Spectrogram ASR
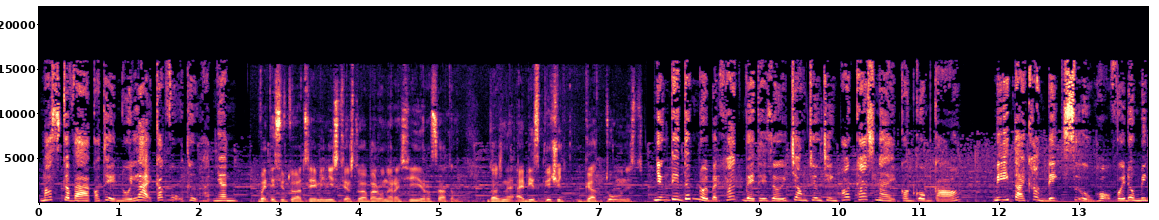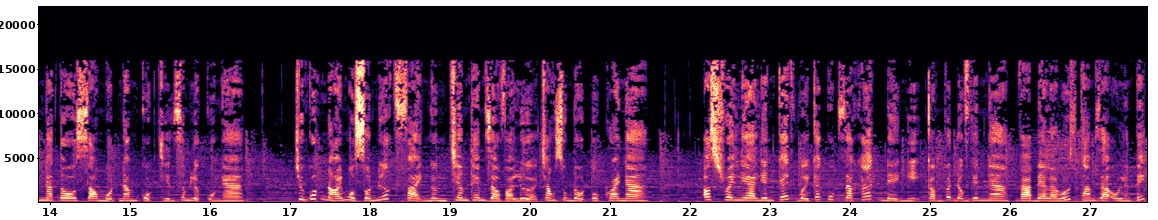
Moscow có thể nối lại các vụ thử hạt nhân. Những tin tức nổi bật khác về thế giới trong chương trình podcast này còn gồm có Mỹ tái khẳng định sự ủng hộ với đồng minh NATO sau một năm cuộc chiến xâm lược của Nga. Trung Quốc nói một số nước phải ngừng châm thêm dầu vào lửa trong xung đột Ukraine. Australia liên kết với các quốc gia khác đề nghị cấm vận động viên Nga và Belarus tham gia Olympic.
